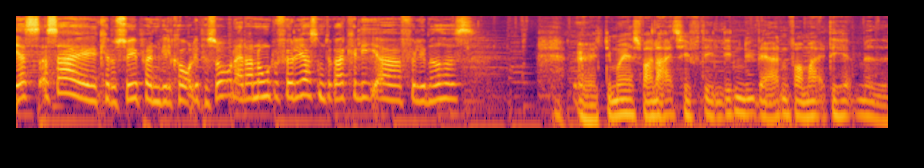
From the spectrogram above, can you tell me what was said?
Yes, og så øh, kan du søge på en vilkårlig person. Er der nogen, du følger, som du godt kan lide at følge med hos? Øh, det må jeg svare nej til, for det er lidt en ny verden for mig, det her med øh,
